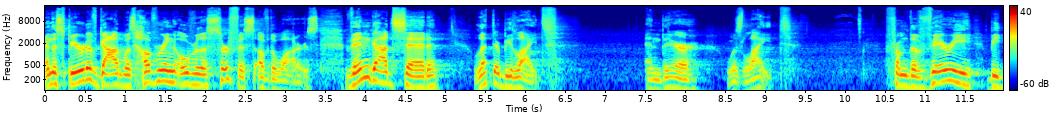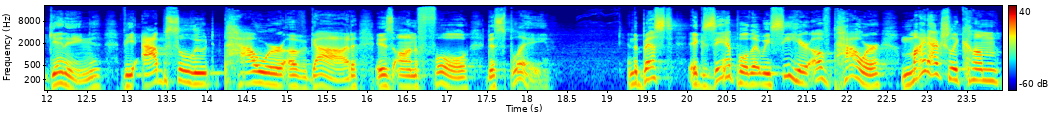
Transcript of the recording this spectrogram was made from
And the Spirit of God was hovering over the surface of the waters. Then God said, Let there be light. And there was light from the very beginning, the absolute power of God is on full display. And the best example that we see here of power might actually come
